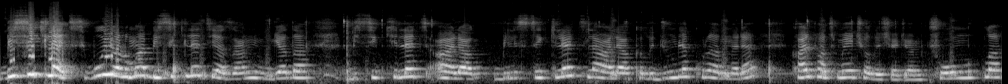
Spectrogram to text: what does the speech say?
bisiklet. Bu yoruma bisiklet ya da bisiklet ala bisikletle alakalı cümle kuranlara kalp atmaya çalışacağım. Çoğunlukla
